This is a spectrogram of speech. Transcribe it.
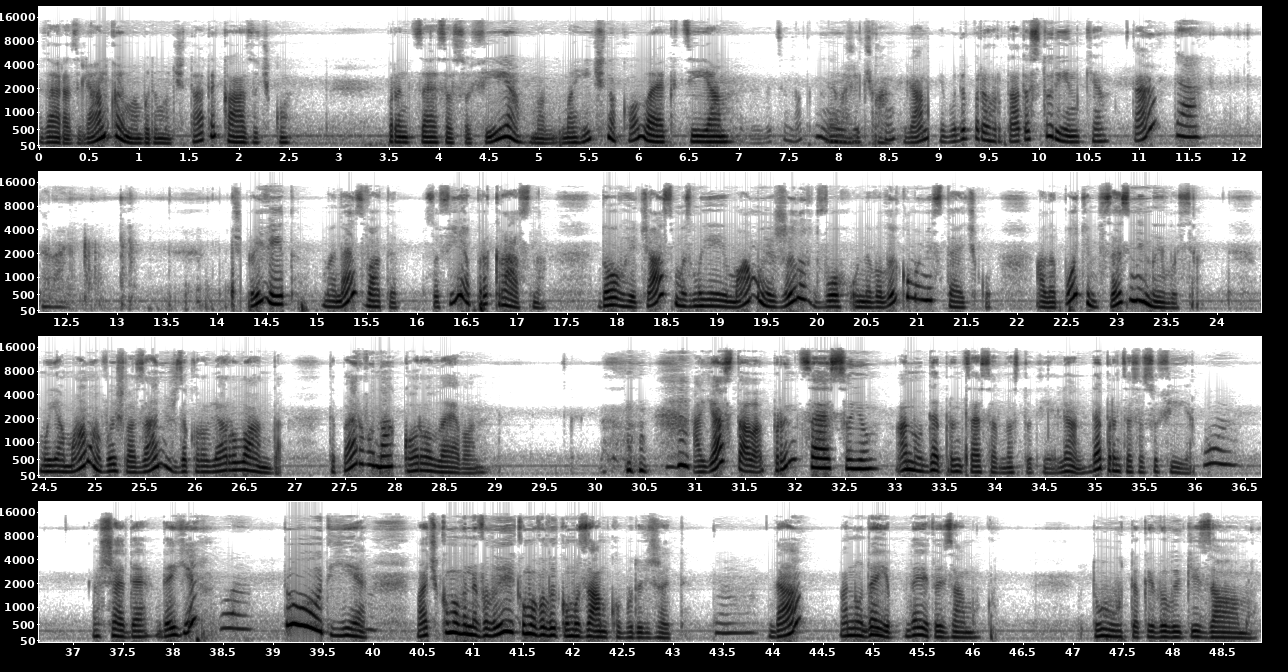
Зараз з Лянкою ми будемо читати казочку. Принцеса Софія магічна колекція. Дивиться на книжечку. Лянка і буде перегортати сторінки. Так? Так. Давай. Привіт! Мене звати Софія Прекрасна. Довгий час ми з моєю мамою жили вдвох у невеликому містечку, але потім все змінилося. Моя мама вийшла заміж за короля Роланда. Тепер вона королева. А я стала принцесою. Ану, де принцеса в нас тут є? Лян, де принцеса Софія? А ще де? Де є? Тут є. Бач, кому вони в великому великому замку будуть жити. Да? А ну, де є, де є той замок? Тут такий великий замок.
